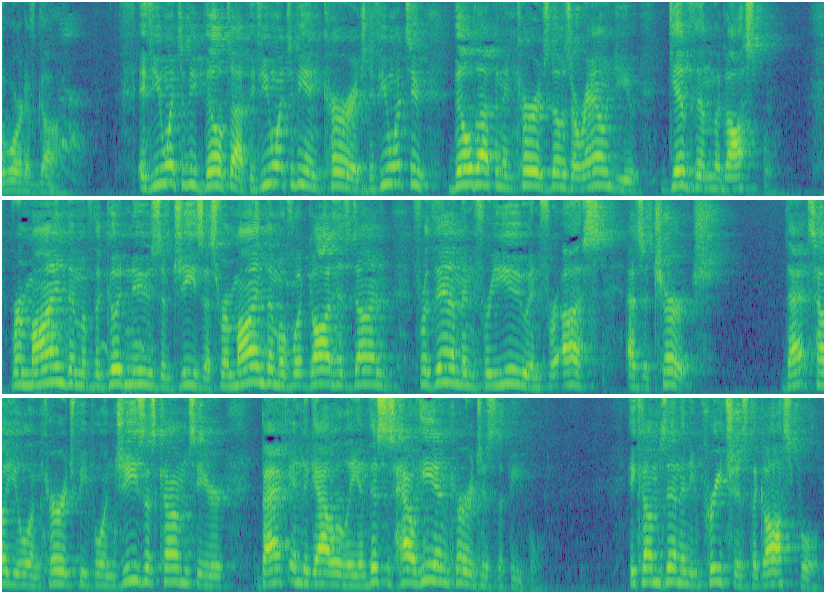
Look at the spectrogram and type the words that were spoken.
the word of God. If you want to be built up, if you want to be encouraged, if you want to build up and encourage those around you, give them the gospel. Remind them of the good news of Jesus. Remind them of what God has done for them and for you and for us as a church. That's how you'll encourage people. And Jesus comes here back into Galilee, and this is how he encourages the people. He comes in and he preaches the gospel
